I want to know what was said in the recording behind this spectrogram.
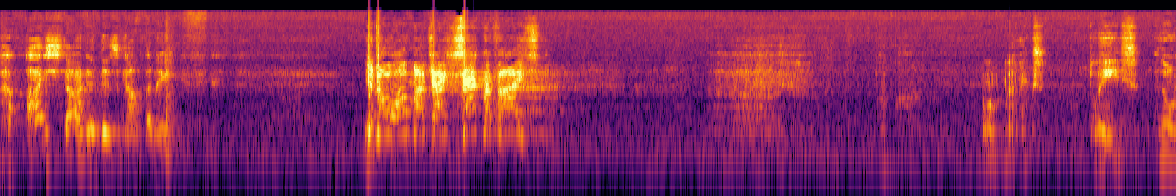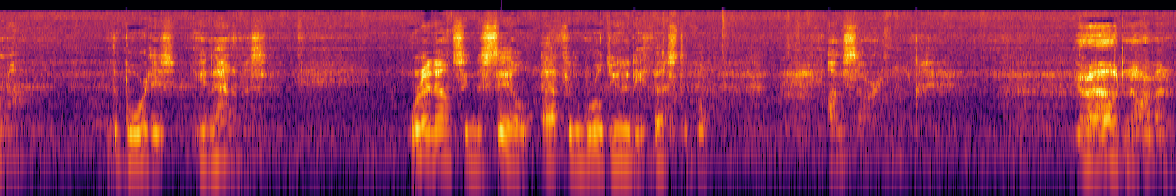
I started this company. You know how much I sacrificed? Please, Norman. The board is unanimous. We're announcing the sale after the World Unity Festival. I'm sorry. You're out, Norman.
